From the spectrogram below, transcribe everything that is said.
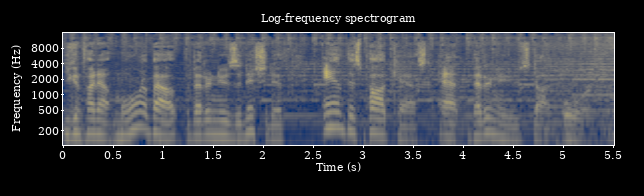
You can find out more about the Better News Initiative and this podcast at betternews.org.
